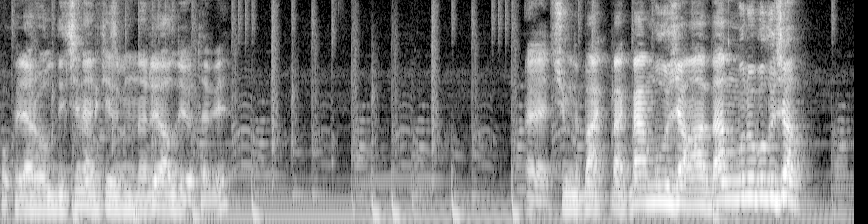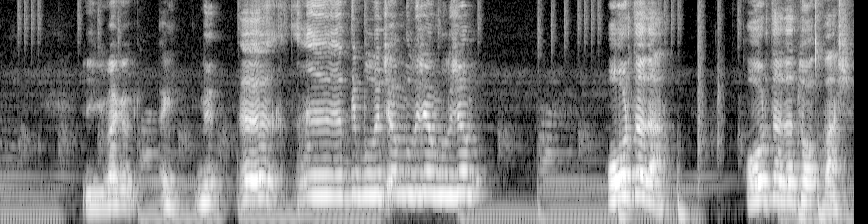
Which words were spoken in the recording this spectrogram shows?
Popüler olduğu için herkes bunları alıyor tabi. Evet şimdi bak bak ben bulacağım abi ben bunu bulacağım. Bak bak bulacağım bulacağım bulacağım. Ortada. Ortada top var.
